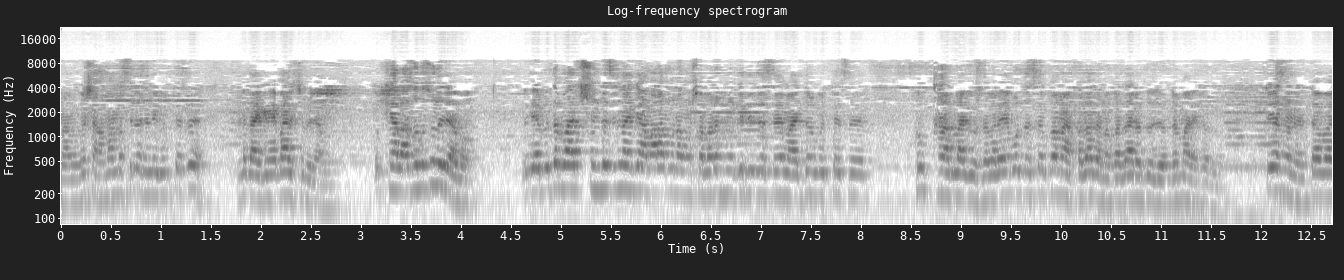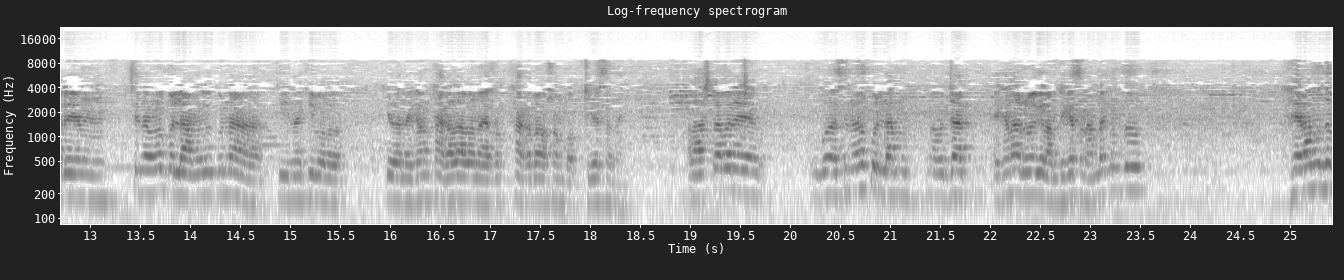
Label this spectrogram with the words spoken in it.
না। আমি আমার ছেলে ছেলে করতেছে, আমি নিয়ে বাড়ি চলে যাব। তো খেলা চলে চলে যাব। এর ভিতর বাড়ি শুনতেছি নাকি, আমার মনে হয় সবার হুমকি দিতেছে, মারধর করতেছে। খুব খারাপ লাগে বুঝতে পারে বলতেছে, কোনো কথা জানো কথা আরও দুজনটা মারে ফেলব ঠিক আছে, না। তারপরে সিনেমা করলে আমাকে না কি না কি বলো, কি জানো, এখানে থাকা যাবে না, এখন থাকাটা অসম্ভব। ঠিক আছে, না। লাস্ট আবার সিনেমা করলাম যাক, এখানে রয়ে গেলাম, ঠিক আছে, না। আমরা কিন্তু হেরা মধ্যে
